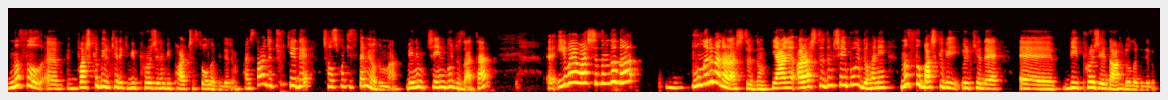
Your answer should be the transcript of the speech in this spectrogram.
nasıl başka bir ülkedeki bir projenin bir parçası olabilirim? Hani sadece Türkiye'de çalışmak istemiyordum ben. Benim şeyim buydu zaten. E, İVA'ya başladığımda da bunları ben araştırdım. Yani araştırdığım şey buydu. Hani nasıl başka bir ülkede bir projeye dahil olabilirim?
